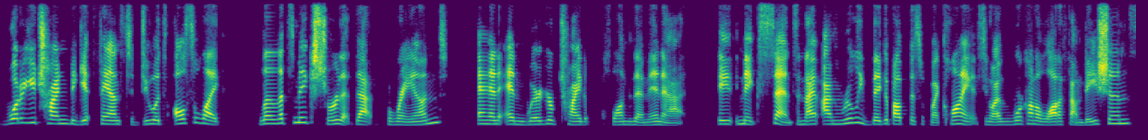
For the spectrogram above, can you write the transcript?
what are you trying to get fans to do? It's also like, let's make sure that that brand and, and where you're trying to plug them in at, it makes sense. And I, I'm really big about this with my clients. You know, I work on a lot of foundations.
